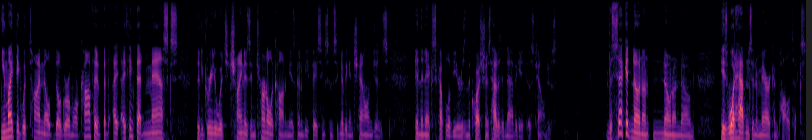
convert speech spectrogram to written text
you might think with time they'll they'll grow more confident, but I, I think that masks the degree to which China's internal economy is going to be facing some significant challenges in the next couple of years. And the question is, how does it navigate those challenges? The second known, un known unknown is what happens in American politics.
